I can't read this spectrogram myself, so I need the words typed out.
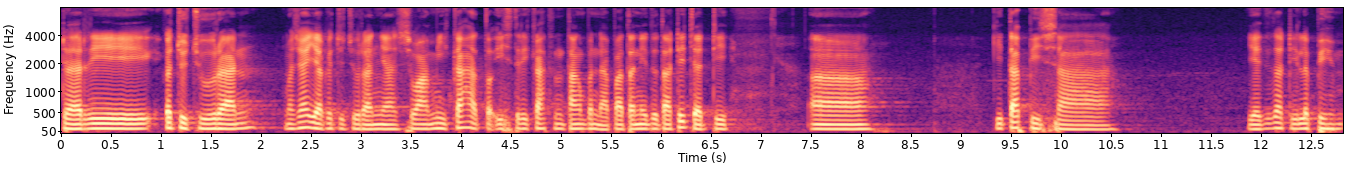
dari kejujuran maksudnya ya kejujurannya suami kah atau istri kah tentang pendapatan itu tadi jadi uh, kita bisa ya itu tadi lebih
